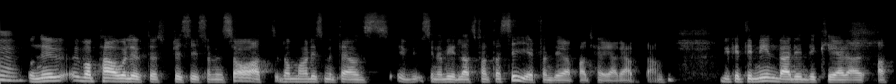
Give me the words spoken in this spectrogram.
Mm. Och nu var Powell ute precis som du sa att de har liksom inte ens i sina vildaste fantasier funderat på att höja räntan. Vilket i min värld indikerar att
